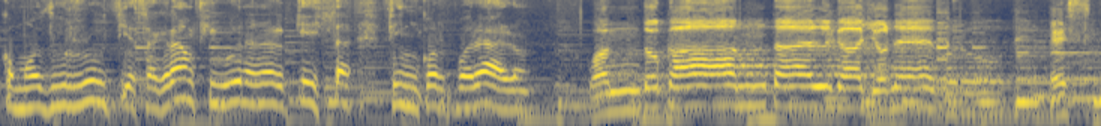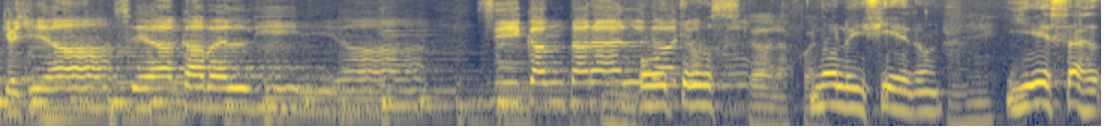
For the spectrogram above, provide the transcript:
como Durruti, esa gran figura anarquista, se incorporaron. Cuando canta el gallo negro, es que ya se acaba el día. Si cantará el Otros no lo hicieron. Y esas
